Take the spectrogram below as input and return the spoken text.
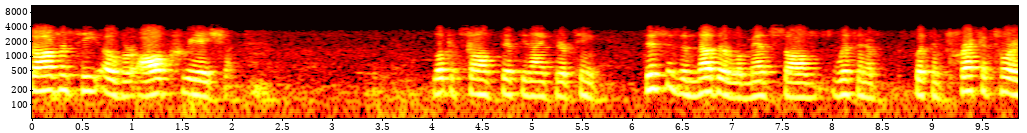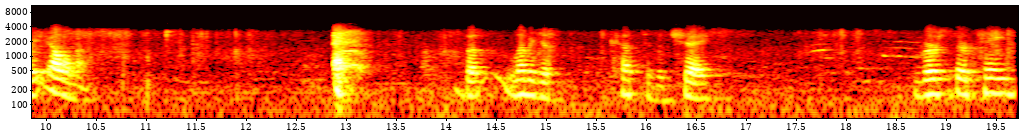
sovereignty over all creation. Look at Psalm 59:13. This is another lament psalm with an with imprecatory elements. But let me just cut to the chase. Verse 13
